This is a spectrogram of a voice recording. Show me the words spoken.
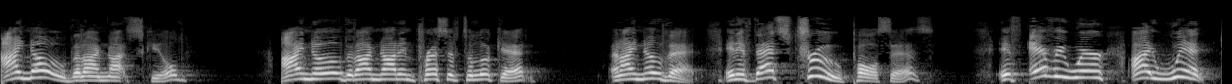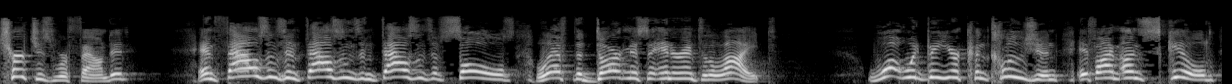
I know that I'm not skilled. I know that I'm not impressive to look at. And I know that. And if that's true, Paul says, if everywhere I went, churches were founded, and thousands and thousands and thousands of souls left the darkness to enter into the light, what would be your conclusion if I'm unskilled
